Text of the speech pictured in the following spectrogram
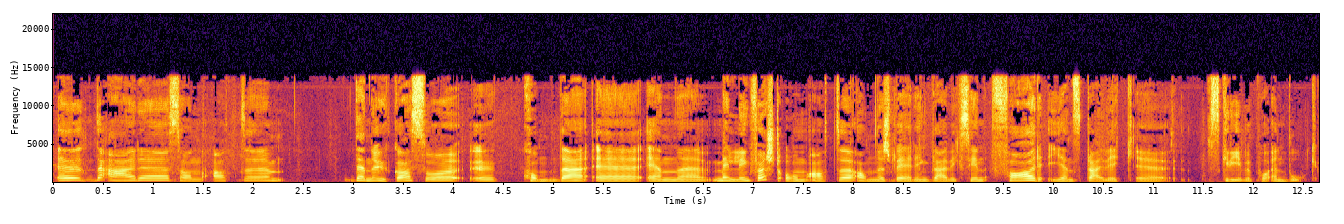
Det er sånn at denne uka så kom det eh, en eh, melding først om at eh, Anders Behring Breivik sin far, Jens Breivik, skriver på en bok.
